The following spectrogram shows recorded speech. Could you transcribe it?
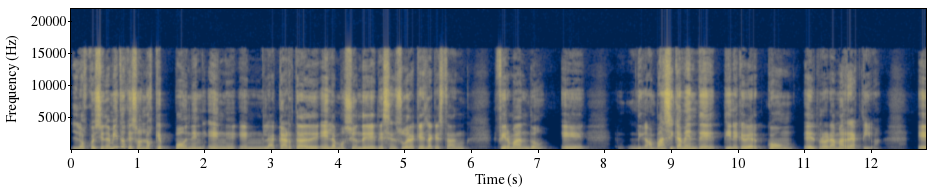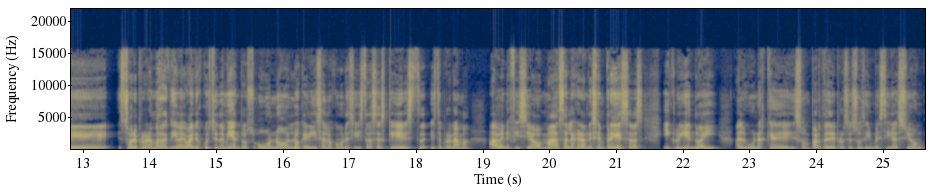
los cuestionamientos que son los que ponen en, la carta, en la moción de, censura, que es la que están firmando, eh, digamos, básicamente tiene que ver con el programa Reactiva. Eh, sobre el programa reactiva hay varios cuestionamientos. Uno, lo que dicen los congresistas es que este, este, programa ha beneficiado más a las grandes empresas, incluyendo ahí algunas que son parte de procesos de investigación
